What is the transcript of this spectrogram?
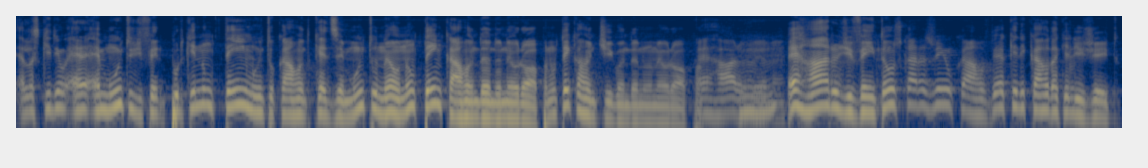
elas queriam, é, é muito diferente, porque não tem muito carro, quer dizer, muito não, não tem carro andando na Europa, não tem carro antigo andando na Europa. É raro ver, né? É raro de ver. Então os caras veem o carro, vê aquele carro daquele jeito,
